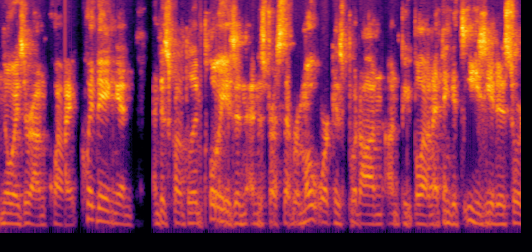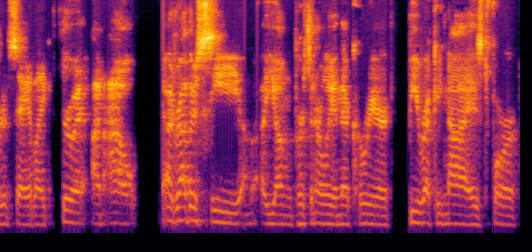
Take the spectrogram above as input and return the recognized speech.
noise around quiet quitting and, and disgruntled employees and, and the stress that remote work has put on on people. And I think it's easy to sort of say, like, through it, I'm out. I'd rather see a young person early in their career be recognized for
